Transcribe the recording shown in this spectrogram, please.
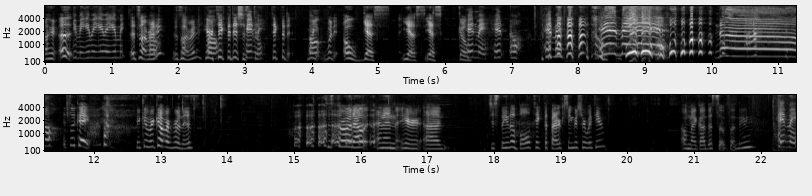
uh, Gimme, gimme, gimme, gimme. it's not ready. It's not ready. Here, oh, take the dishes. me. Take the. Di- wait, Oh. what? Oh, yes, yes, yes. Go. Hit me, hit, oh, hit me, hit me! No! It's okay. We can recover from this. Just throw it out and then here, uh, just leave the bowl, take the fire extinguisher with you. Oh my god, that's so funny. Hit me.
